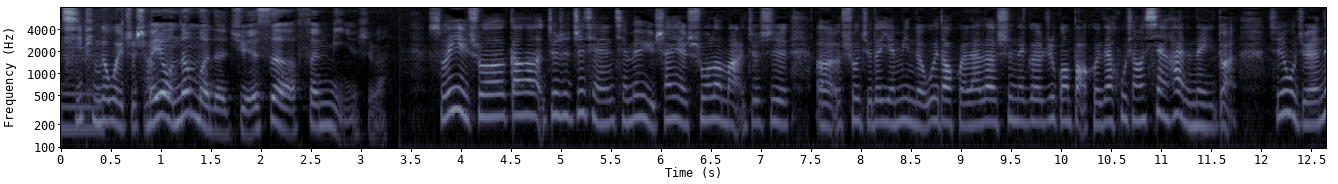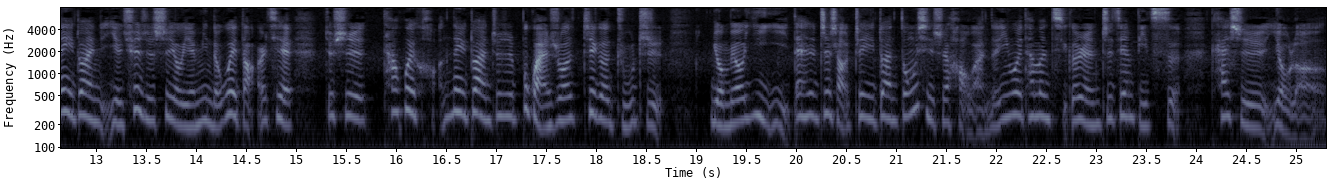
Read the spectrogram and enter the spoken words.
齐平的位置上没。有那么的角色分明，是吧？所以说，刚刚就是之前前面雨山也说了嘛，就是呃说觉得严敏的味道回来了，是那个日光宝盒在互相陷害的那一段。其实我觉得那一段也确实是有严敏的味道，而且就是他会好那一段，就是不管说这个主旨有没有意义，但是至少这一段东西是好玩的，因为他们几个人之间彼此开始有了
